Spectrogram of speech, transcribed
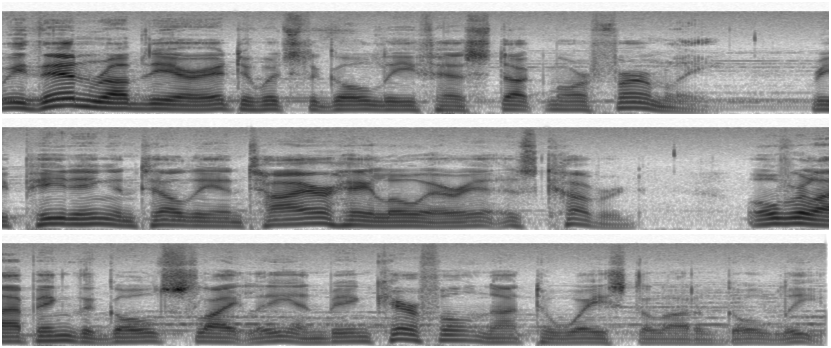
We then rub the area to which the gold leaf has stuck more firmly, repeating until the entire halo area is covered, overlapping the gold slightly and being careful not to waste a lot of gold leaf.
